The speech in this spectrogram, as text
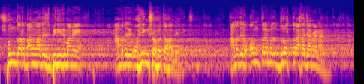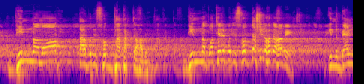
সুন্দর বাংলাদেশ বিনির্মাণে আমাদের অহিংস হতে হবে। আমাদের অন্তরের মধ্যে দূরত্ব রাখা যাবে না। ভিন্ন মত, তার প্রতি শ্রদ্ধা থাকতে হবে। ভিন্ন পথের প্রতি শ্রদ্ধাশীল হতে হবে। কিন্তু ব্যঙ্গ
